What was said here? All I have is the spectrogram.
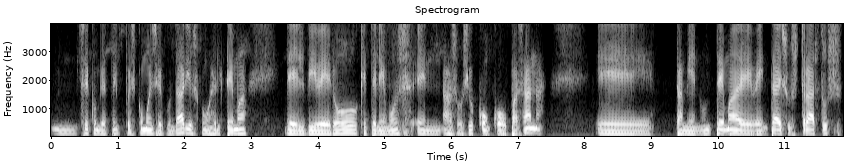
mm, se convierten pues como en secundarios, como es el tema del vivero que tenemos en asocio con Copasana. Eh, también un tema de venta de sustratos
